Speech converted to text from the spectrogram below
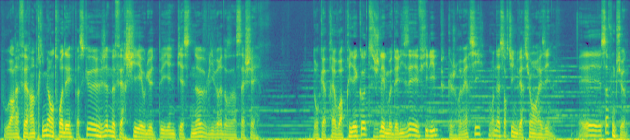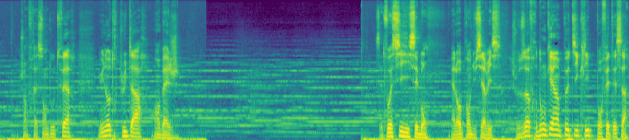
pouvoir la faire imprimer en 3D, parce que j'aime me faire chier au lieu de payer une pièce neuve livrée dans un sachet. Donc après avoir pris les côtes, je l'ai modélisé et Philippe, que je remercie, m'en a sorti une version en résine. Et ça fonctionne. J'en ferai sans doute faire une autre plus tard, en beige. Cette fois-ci, c'est bon. Elle reprend du service. Je vous offre donc un petit clip pour fêter ça,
